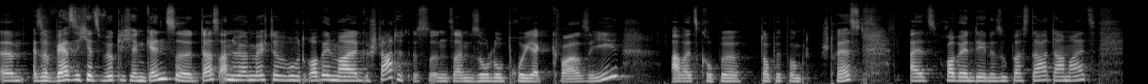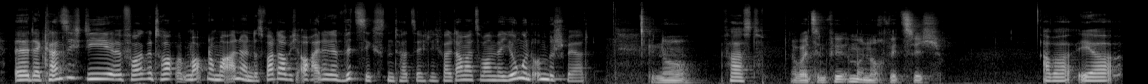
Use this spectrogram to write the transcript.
Ähm, also wer sich jetzt wirklich in Gänze das anhören möchte, womit Robin mal gestartet ist in seinem Solo-Projekt quasi, Arbeitsgruppe Doppelpunkt Stress, als Robin Dene Superstar damals, äh, der kann sich die Folge Talk mit Morg nochmal anhören. Das war, glaube ich, auch eine der witzigsten tatsächlich, weil damals waren wir jung und unbeschwert. Genau. Fast. Aber jetzt sind wir immer noch witzig. Aber eher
